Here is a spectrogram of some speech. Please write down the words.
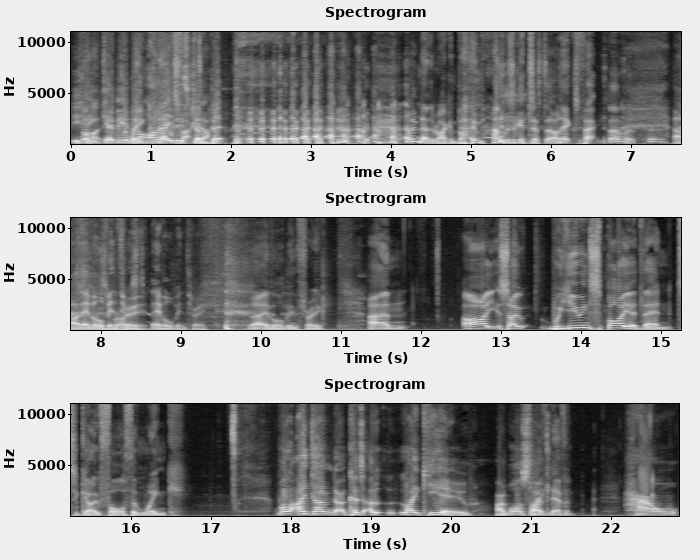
He, he What, gave me a wink, on played X his Factor? trumpet. I didn't know the Rag and Bone Man was a contestant on X Factor. Oh, they've all been through. They've all been through. They've all been through. Um, I so were you inspired then to go forth and wink? Well, I don't know because, uh, like you, I was like, I've never. how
